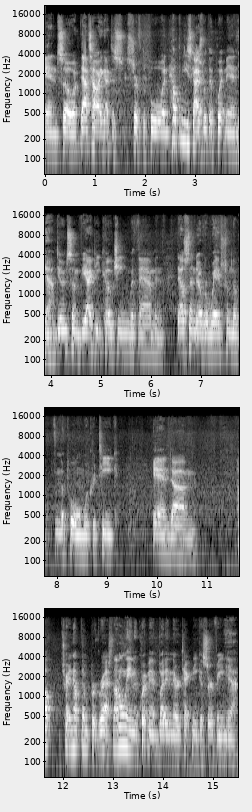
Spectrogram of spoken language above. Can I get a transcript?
and so that's how I got to surf the pool and helping these guys with equipment, Yeah. and doing some VIP coaching with them, and they'll send over waves from the from the pool, and we'll critique and um, help try and help them progress, not only in equipment but in their technique of surfing. Yeah.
